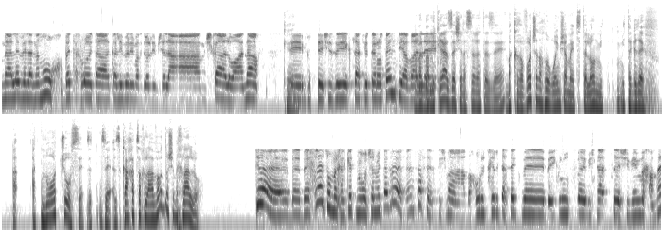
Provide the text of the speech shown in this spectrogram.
מהלבל הנמוך, בטח לא את הקליברים הגדולים של המשקל או הענף. כן. אה, כדי שזה יהיה קצת יותר אותנטי, אבל... אבל אה, במקרה הזה של הסרט הזה, בקרבות שאנחנו רואים שם את סטלון מת- מתאגרף, התנועות שהוא עושה, זה, זה, זה ככה צריך לעבוד או שבכלל לא? תראה, בהחלט הוא מחכה תנועות של מתאגרף, אין ספק. תשמע, הבחור התחיל להתעסק באגרוף בשנת אה, 75,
